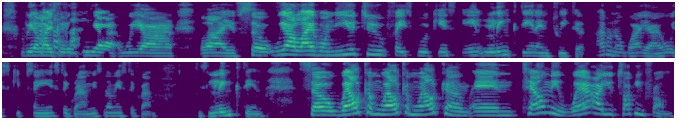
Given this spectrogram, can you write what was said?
Realize that we are we are live. So we are live on YouTube, Facebook, in, in LinkedIn, and Twitter. I don't know why I always keep saying Instagram. It's no Instagram. It's LinkedIn. So welcome, welcome, welcome. And tell me, where are you talking from?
